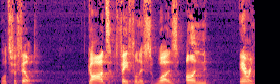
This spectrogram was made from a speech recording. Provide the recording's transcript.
well, it's fulfilled. God's faithfulness was unerring.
